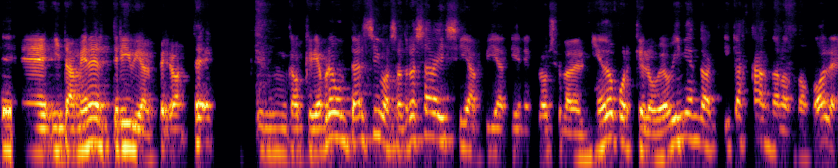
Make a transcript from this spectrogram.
Eh, y también el trivial, pero antes mm, os quería preguntar si vosotros sabéis si Apia tiene cláusula del miedo, porque lo veo viniendo aquí cascando los dos goles.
